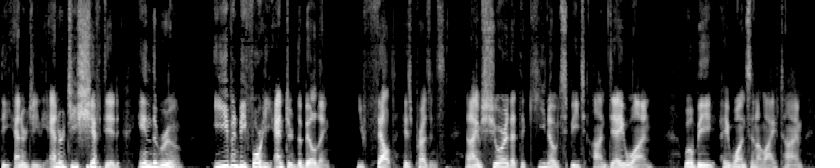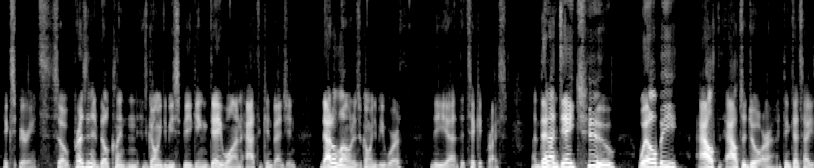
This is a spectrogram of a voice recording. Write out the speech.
the energy. The energy shifted in the room even before he entered the building. You felt his presence. And I am sure that the keynote speech on day one will be a once in a lifetime experience. So, President Bill Clinton is going to be speaking day one at the convention. That alone is going to be worth the, uh, the ticket price. And then on day two, Welby Alt- Altidor, I think that's how you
